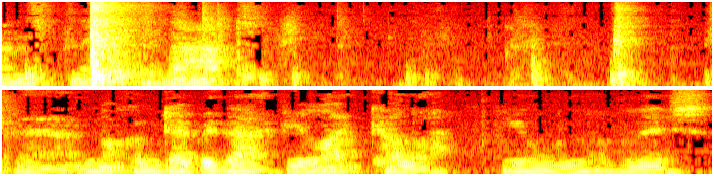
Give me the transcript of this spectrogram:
And next to that, now knock 'em dead with that. If you like colour, you'll love this.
